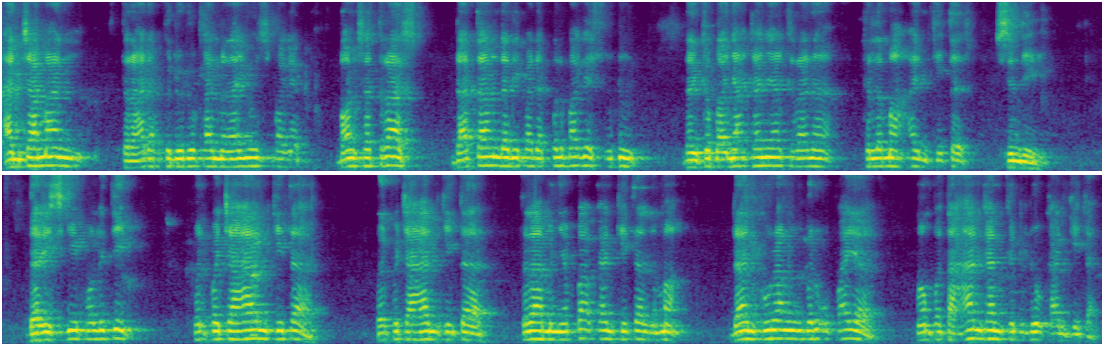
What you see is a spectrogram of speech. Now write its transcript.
ancaman terhadap kedudukan Melayu sebagai bangsa teras datang daripada pelbagai sudut dan kebanyakannya kerana kelemahan kita sendiri. Dari segi politik, perpecahan kita, perpecahan kita telah menyebabkan kita lemah dan kurang berupaya mempertahankan kedudukan kita.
